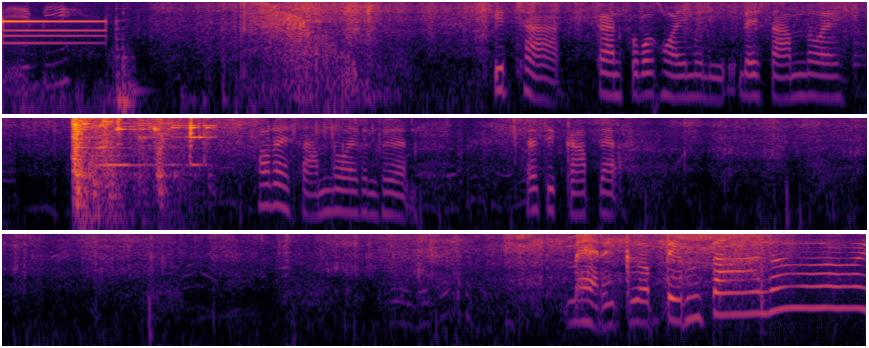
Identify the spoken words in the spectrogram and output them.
บีบีปิด ฉากการขบหอยมือนี้ได้สามหน่วยเขาได้สามหน่วยเพื่อนๆแล้วสิกลับแล้วแม่ได้เกือบเต็มตาเลย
